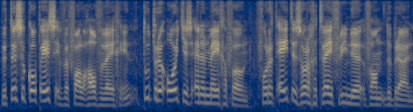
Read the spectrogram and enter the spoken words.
De tussenkop is, we vallen halverwege in, toeteren, oortjes en een megafoon. Voor het eten zorgen twee vrienden van De Bruin,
